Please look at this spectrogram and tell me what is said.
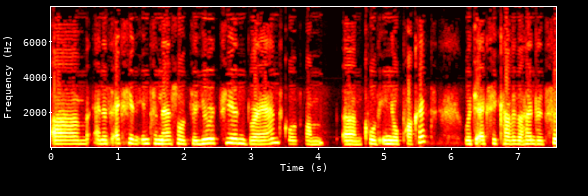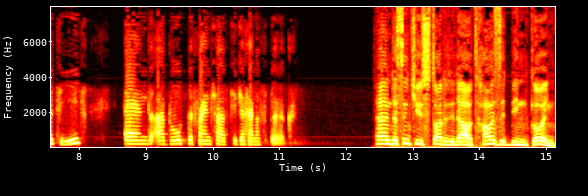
Um, and it's actually an international, it's a European brand called from um, called In Your Pocket, which actually covers 100 cities. And I brought the franchise to Johannesburg. And uh, since you started it out, how has it been going?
